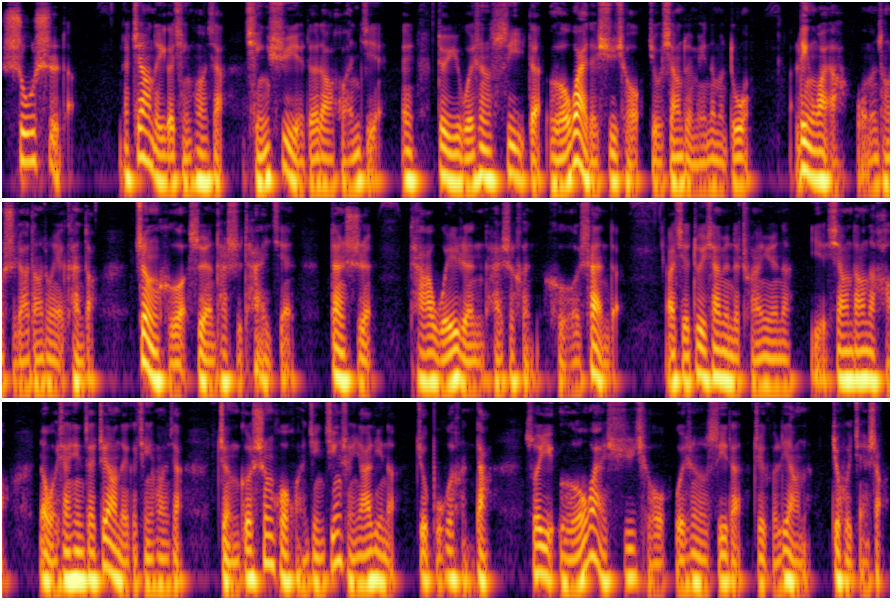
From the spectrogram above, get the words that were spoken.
舒适的。那这样的一个情况下，情绪也得到缓解，哎，对于维生素 C 的额外的需求就相对没那么多。另外啊，我们从史料当中也看到，郑和虽然他是太监，但是他为人还是很和善的，而且对下面的船员呢也相当的好。那我相信，在这样的一个情况下，整个生活环境、精神压力呢就不会很大。所以额外需求维生素 C 的这个量呢就会减少，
